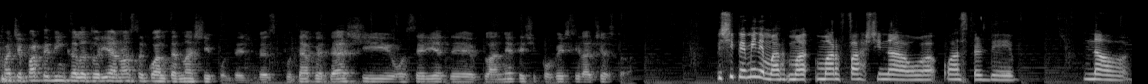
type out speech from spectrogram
Face parte din călătoria noastră cu alternativul, deci veți putea vedea și o serie de planete și poveștile acestora. Și pe mine m-ar, m-ar fascina o, o astfel de navă.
